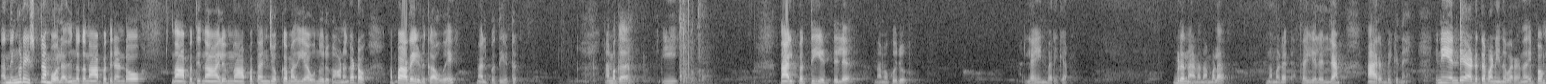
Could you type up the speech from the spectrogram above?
അത് നിങ്ങളുടെ ഇഷ്ടം പോലെ നിങ്ങൾക്ക് നാൽപ്പത്തി രണ്ടോ നാൽപ്പത്തി നാലും നാൽപ്പത്തഞ്ചൊക്കെ മതിയാവുന്നൊരു കാണും കേട്ടോ. അപ്പോൾ അതേ എടുക്കാവേ നാൽപ്പത്തിയെട്ട് നമുക്ക് ഈ നാൽപ്പത്തി എട്ടിൽ നമുക്കൊരു ലൈൻ വരയ്ക്കാം. ഇവിടെ നിന്നാണ് നമ്മൾ നമ്മുടെ തയ്യലെല്ലാം ആരംഭിക്കുന്നത് ഇനി എന്റെ അടുത്ത പണി എന്ന് പറയുന്നത് ഇപ്പം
